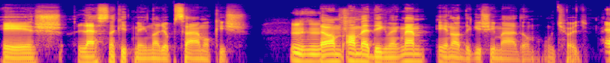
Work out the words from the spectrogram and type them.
és lesznek itt még nagyobb számok is. Uh-huh. De am- ameddig meg nem, én addig is imádom, úgyhogy.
